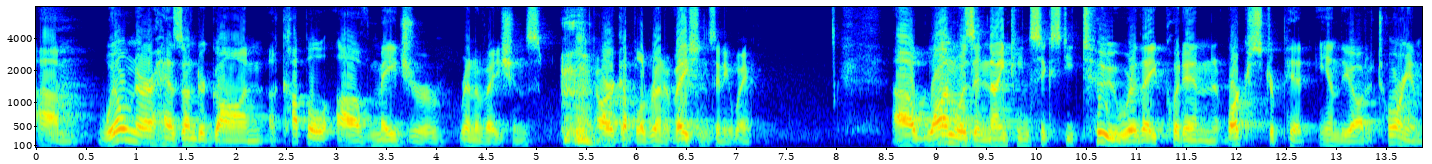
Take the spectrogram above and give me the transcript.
Um, Wilner has undergone a couple of major renovations, or a couple of renovations anyway. Uh, one was in 1962 where they put in an orchestra pit in the auditorium,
